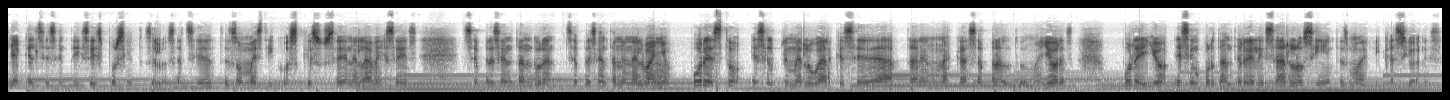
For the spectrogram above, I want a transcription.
ya que el 66% de los accidentes domésticos que suceden en la vejez se presentan, durante, se presentan en el baño. Por esto, es el primer lugar que se debe adaptar en una casa para adultos mayores. Por ello, es importante realizar las siguientes modificaciones.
